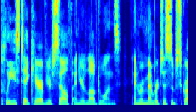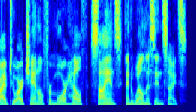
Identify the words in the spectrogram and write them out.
Please take care of yourself and your loved ones, and remember to subscribe to our channel for more health, science, and wellness insights.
